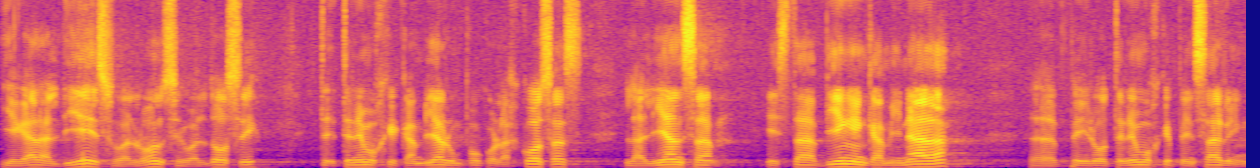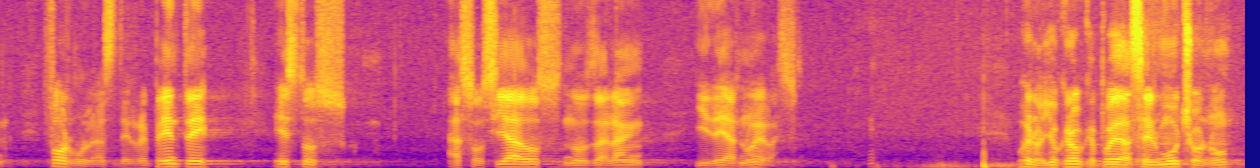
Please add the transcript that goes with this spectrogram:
llegar al 10 o al 11 o al 12, tenemos que cambiar un poco las cosas. La alianza está bien encaminada, eh, pero tenemos que pensar en fórmulas. De repente, estos asociados nos darán ideas nuevas. Bueno, yo creo que puede hacer mucho, ¿no?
